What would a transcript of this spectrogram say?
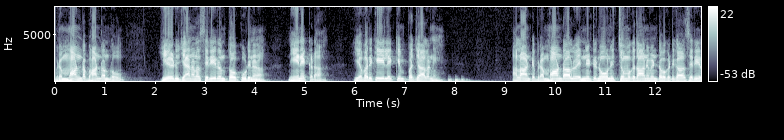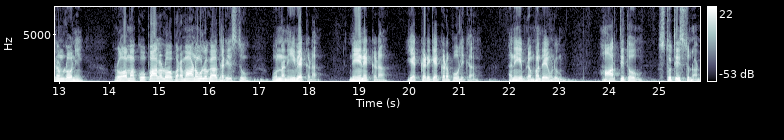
బ్రహ్మాండ భాండంలో ఏడు జానల శరీరంతో కూడిన నేనెక్కడ? ఎవరికీ లెక్కింపజాలని? అలాంటి బ్రహ్మాండాలు ఎన్నిటినో నిత్యం ఒకదాని వెంట ఒకటిగా శరీరంలోని రోమ కూపాలలో పరమాణువులుగా ధరిస్తూ ఉన్న నీవెక్కడ? నేనెక్కడ? ఎక్కడికెక్కడ పోలిక? అని బ్రహ్మదేవుడు ఆర్తితో స్థుతిస్తున్నాడు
